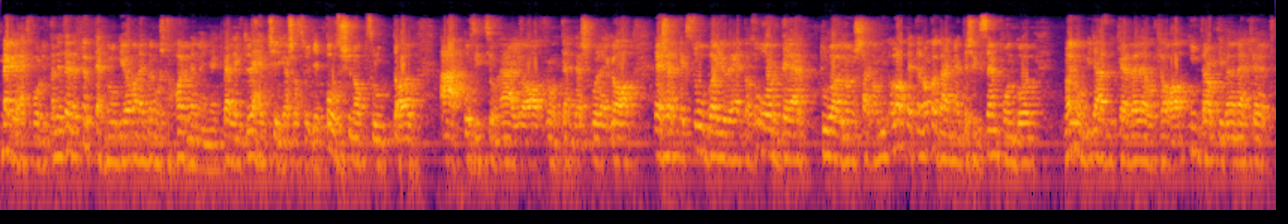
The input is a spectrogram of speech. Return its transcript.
meg lehet fordítani, tehát több technológia van ebben, most hagyj ne menjek bele, itt lehetséges az, hogy egy position abszolúttal átpozícionálja a frontendes kollega, esetleg szóba jöhet az order tulajdonság, ami alapvetően akadálymentesség szempontból nagyon vigyázni kell vele, hogyha a interaktív elemeket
